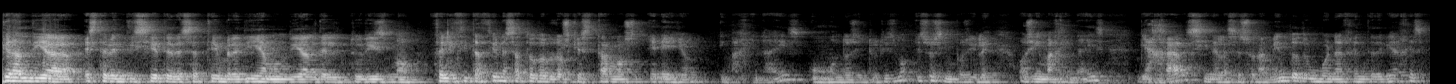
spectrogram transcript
Gran día este 27 de septiembre, Día Mundial del Turismo. Felicitaciones a todos los que estamos en ello. ¿Imagináis un mundo sin turismo? Eso es imposible. ¿Os imagináis viajar sin el asesoramiento de un buen agente de viajes?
